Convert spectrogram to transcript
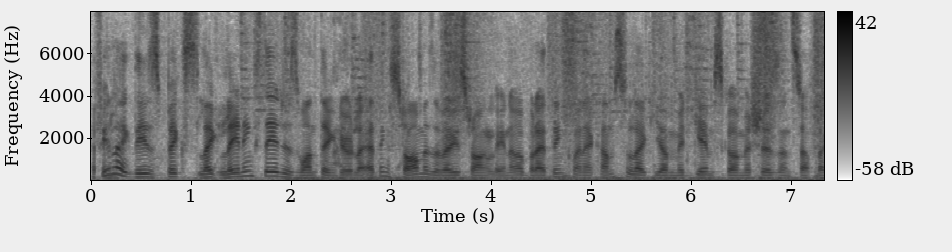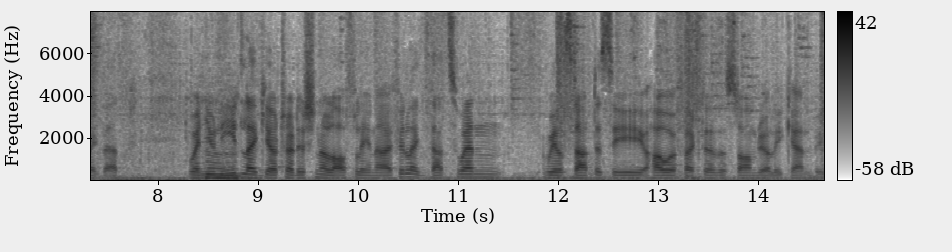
I feel like these picks, like laning stage is one thing, dude. Like I think Storm is a very strong laner, but I think when it comes to like your mid-game skirmishes and stuff like that, when you need like your traditional off laner, I feel like that's when we'll start to see how effective the Storm really can be,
